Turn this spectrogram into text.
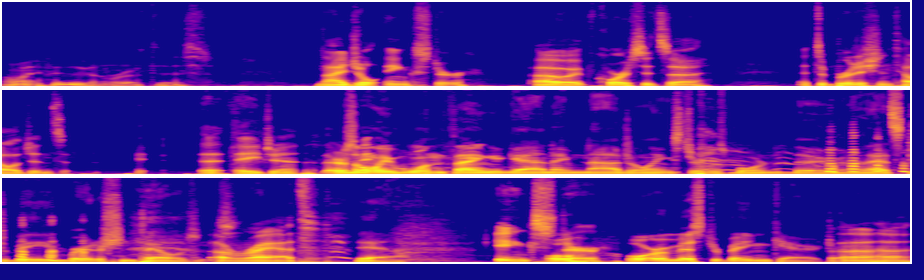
oh wait, who even wrote this? Nigel Inkster. Oh, of course, it's a it's a British intelligence a- agent. There's Ni- only one thing a guy named Nigel Inkster was born to do, and that's to be in British intelligence. a rat. Yeah. Inkster. Or, or a Mr. Bean character. Uh huh.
